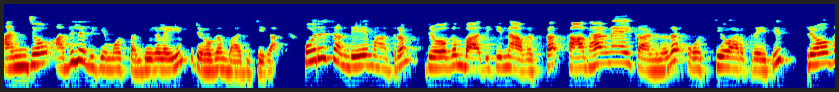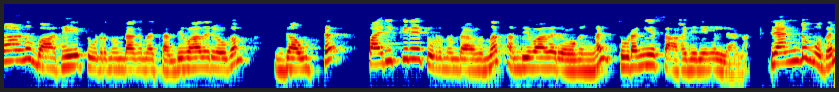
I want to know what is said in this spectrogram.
അഞ്ചോ അതിലധികമോ സന്ധികളെയും രോഗം ബാധിക്കുക. ഒരു സന്ധിയെ മാത്രം രോഗം ബാധിക്കുന്ന അവസ്ഥ സാധാരണയായി കാണുന്നത് ഓസ്റ്റിയോ ആർത്രൈറ്റിസ് രോഗാണുബാധയെ തുടർന്നുണ്ടാകുന്ന സന്ധിവാത രോഗം ഗൗട്ട് പരിക്കിനെ തുടർന്നുണ്ടാകുന്ന സന്ധിവാത രോഗങ്ങൾ തുടങ്ങിയ സാഹചര്യങ്ങളിലാണ്. രണ്ടു മുതൽ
